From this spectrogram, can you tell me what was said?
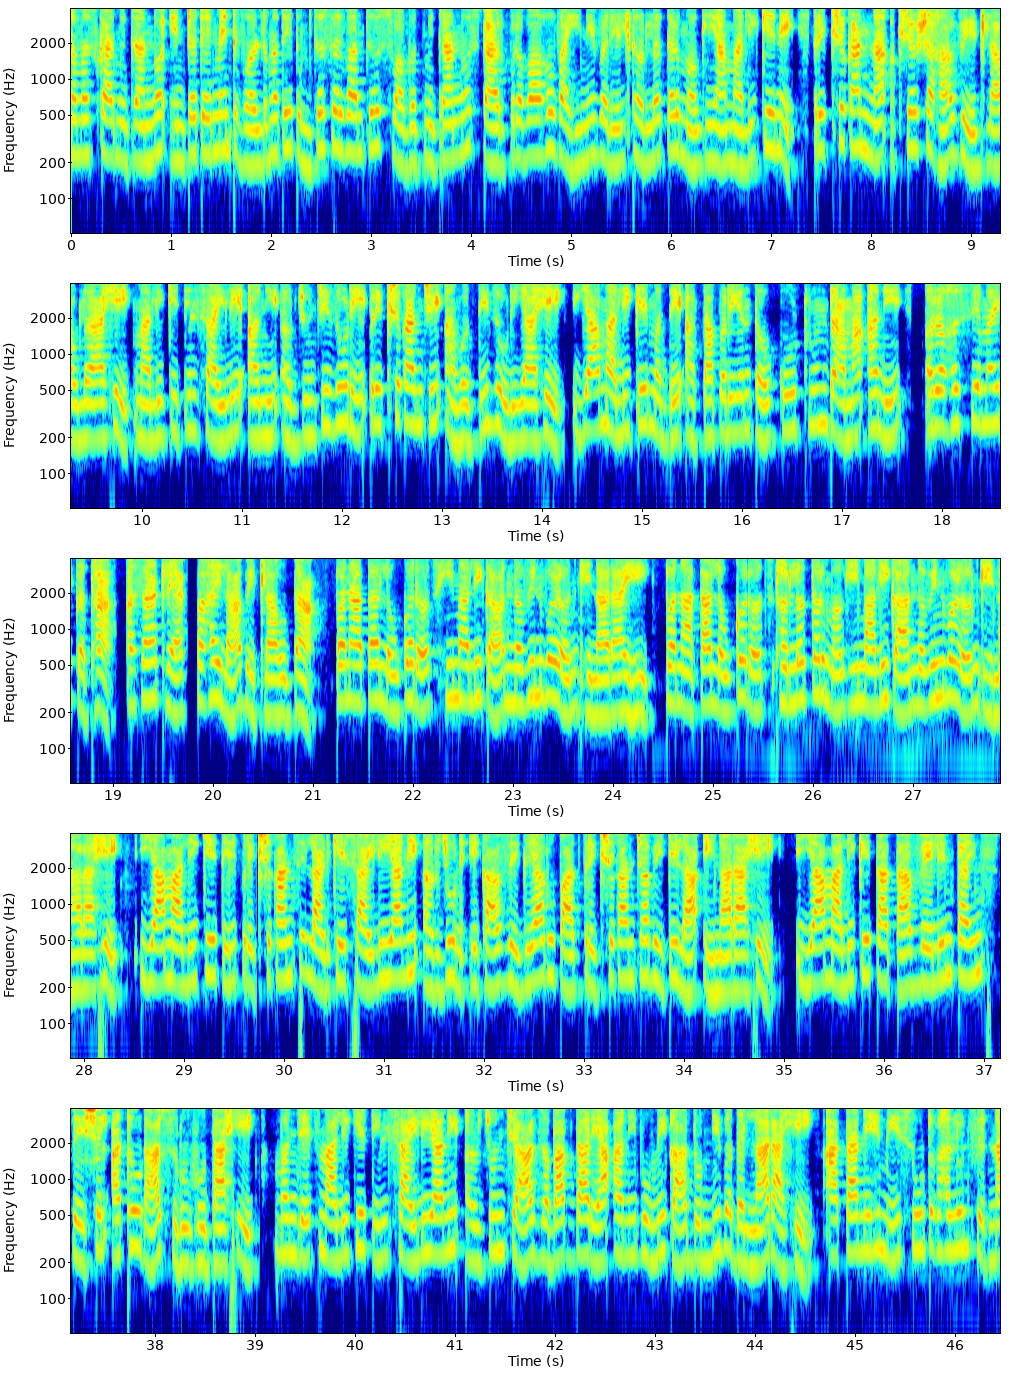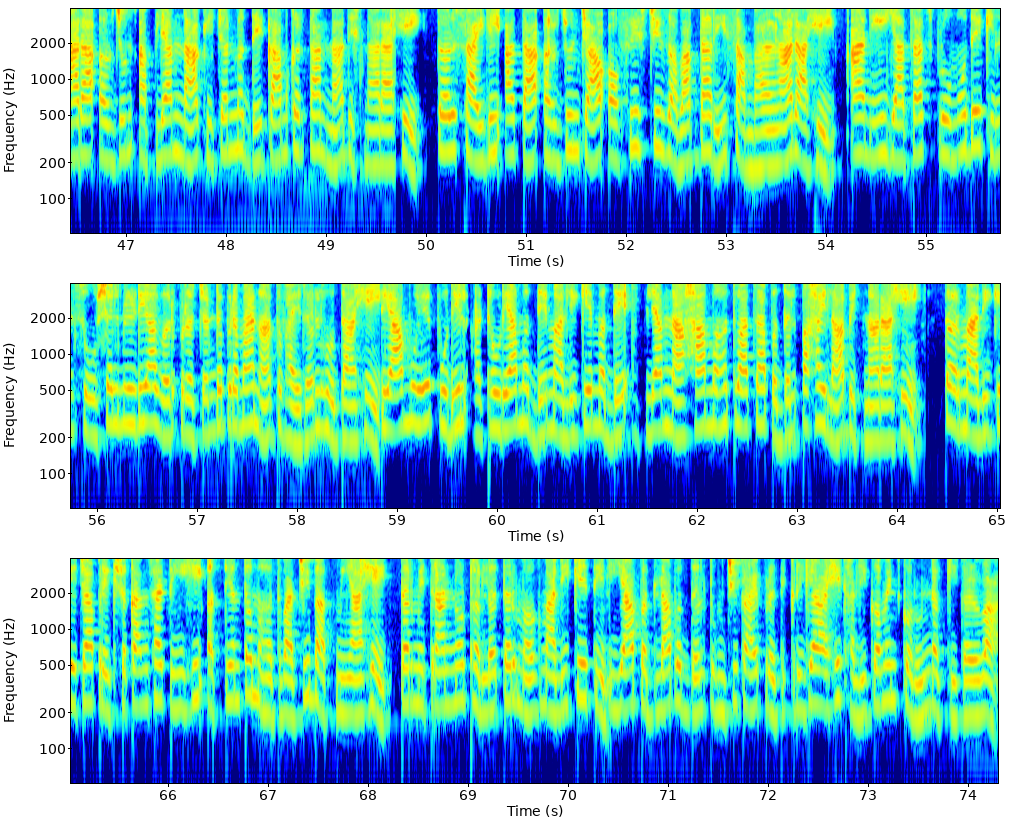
नमस्कार मित्रांनो एंटरटेनमेंट वर्ल्डमध्ये तुमचं सर्वांचं स्वागत. मित्रांनो स्टार प्रवाह वाहिनीवरील ठरलं तर मग या मालिकेने प्रेक्षकांना अक्षरशः वेड लावलं आहे. मालिकेतील सायली आणि अर्जुनची जोडी प्रेक्षकांची आवडती जोडी आहे. या मालिकेमध्ये आतापर्यंत कोर्टरूम ड्रामा आणि रहस्यमय कथा असा ट्रॅक पाहायला भेटला होता. पण आता लवकरच ही मालिका नवीन वळण घेणार आहे. पण आता लवकरच ठरलं तर मग ही मालिका नवीन वळण घेणार आहे. या मालिकेतील प्रेक्षकांचे लाडके सायली आणि अर्जुन एका वेगळ्या रूपात प्रेक्षकांच्या भेटीला येणार आहे. या मालिकेत आता व्हॅलेंटाईन्स स्पेशल आठवडा सुरू होत आहे. म्हणजेच मालिकेतील सायली आणि अर्जुनच्या जबाबदाऱ्या आणि भूमिका दोन्ही बदलणार आहे. आता नेहमी सूट घालून फिरणारा अर्जुन आपल्यांना किचनमध्ये काम करताना दिसणार आहे. तर सायली आता अर्जुनच्या ऑफिसची जबाबदारी सांभाळणार आहे आणि याचाच प्रोमो देखील सोशल मीडियावर प्रचंड प्रमाणात व्हायरल होत आहे. त्यामुळे पुढील आठवड्यामध्ये मालिकेमध्ये आपल्यांना हा महत्त्वाचा बदल पाहायला भेटणार आहे. तर मालिकेच्या प्रेक्षकांसाठी ही अत्यंत महत्वाची बातमी आहे. तर मित्रांनो ठरलं तर मग मालिकेतील या बदलाबद्दल तुमची काय प्रतिक्रिया आहे खाली कमेंट करून नक्की कळवा.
